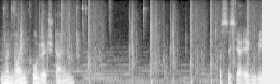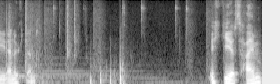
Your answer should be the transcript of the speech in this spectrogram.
nur neun Kobaltstein. Das ist ja irgendwie ernüchternd. Ich gehe jetzt heim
